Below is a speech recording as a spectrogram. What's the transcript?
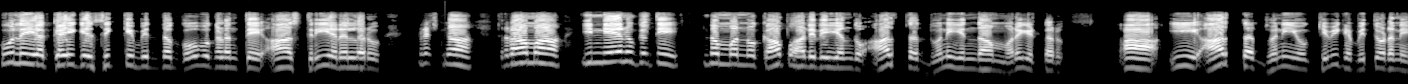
ಹುಲಿಯ ಕೈಗೆ ಸಿಕ್ಕಿ ಬಿದ್ದ ಗೋವುಗಳಂತೆ ಆ ಸ್ತ್ರೀಯರೆಲ್ಲರೂ, ಕೃಷ್ಣ, ರಾಮ, ಇನ್ನೇನು ಗತಿ, ನಮ್ಮನ್ನು ಕಾಪಾಡಿರಿ ಎಂದು ಆರ್ತ ಧ್ವನಿಯಿಂದ ಮೊರೆಯಿಟ್ಟರು. ಆ, ಈ ಆರ್ತ ಧ್ವನಿಯು ಕಿವಿಗೆ ಬಿತ್ತೊಡನೆ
